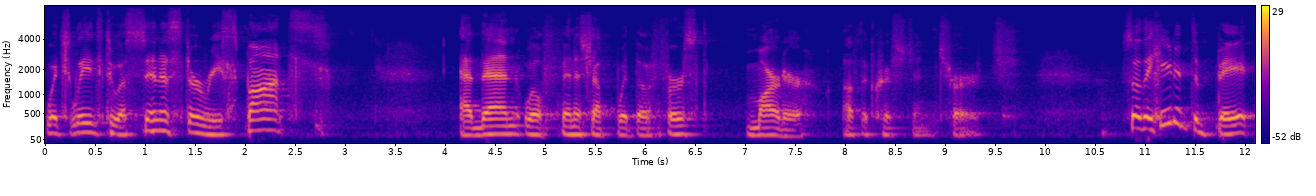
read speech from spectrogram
which leads to a sinister response. And then we'll finish up with the first martyr of the Christian church. So the heated debate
